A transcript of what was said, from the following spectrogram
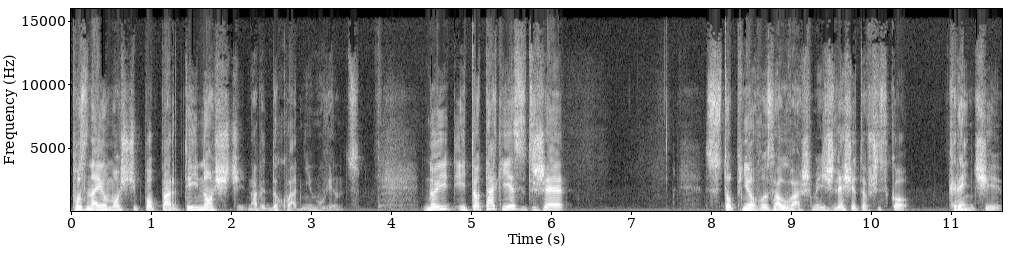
poznajomości po partyjności, nawet dokładnie mówiąc. No i, i to tak jest, że stopniowo, zauważmy, źle się to wszystko kręci,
